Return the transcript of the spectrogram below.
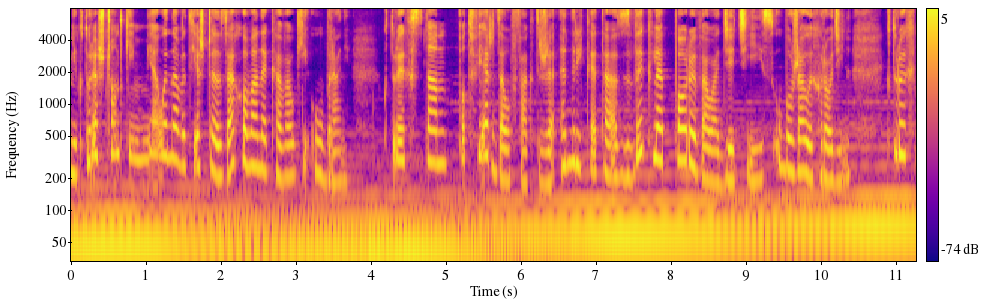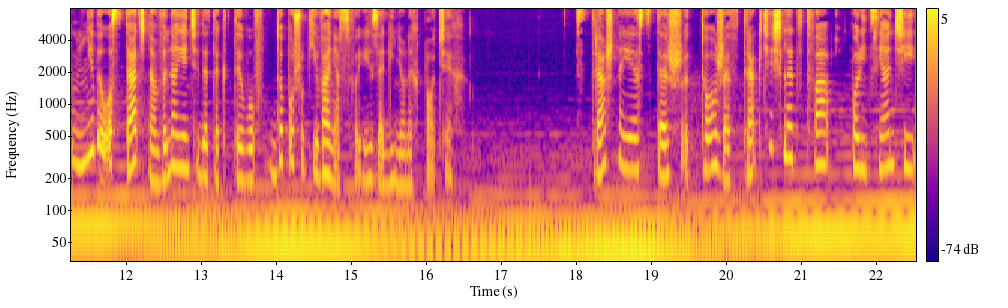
Niektóre szczątki miały nawet jeszcze zachowane kawałki ubrań, których stan potwierdzał fakt, że Enriqueta zwykle porywała dzieci z ubożałych rodzin, których nie było stać na wynajęcie detektywów do poszukiwania swoich zaginionych pociech. Straszne jest też to, że w trakcie śledztwa policjanci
